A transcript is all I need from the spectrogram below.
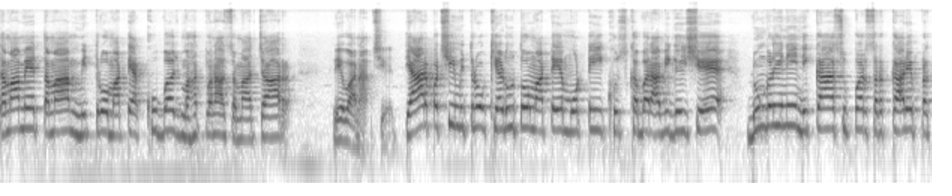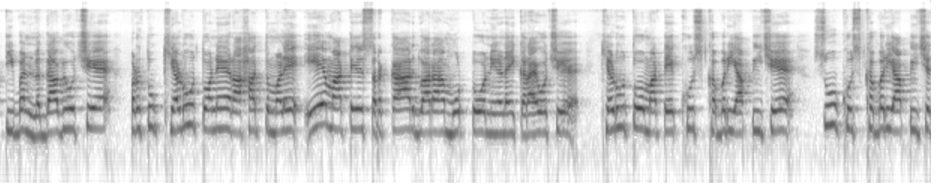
તમામે તમામ મિત્રો માટે ખૂબ જ મહત્ત્વના સમાચાર રહેવાના છે. ત્યાર પછી મિત્રો ખેડૂતો માટે મોટી ખુશખબર આવી ગઈ છે. ડુંગળીની નિકાસ ઉપર સરકારે પ્રતિબંધ લગાવ્યો છે, પરંતુ ખેડૂતોને રાહત મળે એ માટે સરકાર દ્વારા મોટો નિર્ણય કરાયો છે. ખેડૂતો માટે ખુશખબરી આપી છે. શું ખુશખબરી આપી છે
